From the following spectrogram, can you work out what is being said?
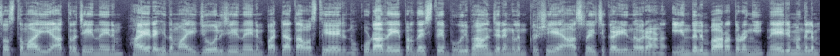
സ്വസ്ഥമായി യാത്ര ചെയ്യുന്നതിനും ഭയരഹിതമായി ജോലി ചെയ്യുന്നതിനും പറ്റാത്ത അവസ്ഥയായിരുന്നു. കൂടാതെ ഈ പ്രദേശത്തെ ഭൂരിഭാഗം ജനങ്ങളും കൃഷിയെ ആശ്രയിച്ച് കഴിയുന്നവരാണ്. ഈന്തലും പാറ തുടങ്ങി നേരിമംഗലം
